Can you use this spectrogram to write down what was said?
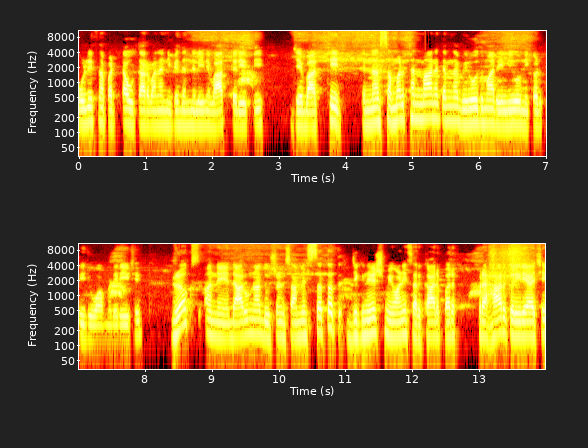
પોલીસના પટ્ટા ઉતારવાના નિવેદનને લઈને વાત કરી હતી, જે બાદથી જ તેમના સમર્થનમાં અને તેમના વિરોધમાં રેલીઓ નીકળતી જોવા મળી રહી છે. ડ્રગ્સ અને દારૂના દૂષણ સામે સતત જિજ્ઞેશ મેવાણી સરકાર પર પ્રહાર કરી રહ્યા છે,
